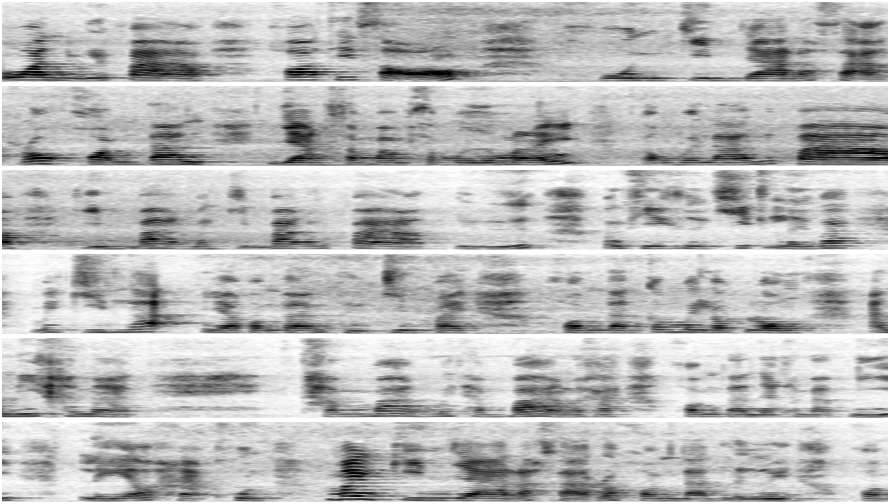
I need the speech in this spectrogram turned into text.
อ้วนอยู่หรือเปล่า ข้อที่สองคุณกินยารักษาโรคความดันอย่างสม่ำเสมอไหมตรงเวลาหรือเปล่า กินบ้างไม่กินบ้างหรือเปล่า หรือบางทีคือคิดเลยว่าไม่กินละ ยาความดันถึงกินไป ความดันก็ไม่ลดลง อันนี้ขนาด ทำบ้างไม่ทำบ้างนะคะ ความดันยังขนาดนี้ แล้วหากคุณไม่กินยารักษาโรคความดันเลย ความ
